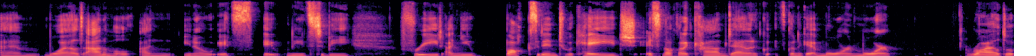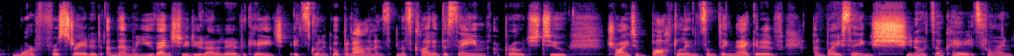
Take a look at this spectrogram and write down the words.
um, wild animal and you know it's it needs to be freed and you box it into a cage, it's not going to calm down. It's going to get more and more riled up, more frustrated. And then when you eventually do let it out of the cage, it's going to go bananas. And it's kind of the same approach to trying to bottle in something negative and by saying, shh, you know, it's okay, it's fine,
